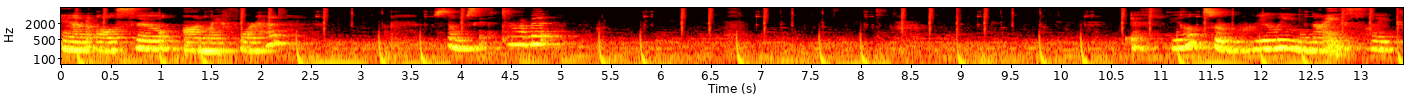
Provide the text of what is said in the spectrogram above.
and also on my forehead. So I'm just gonna dab it. It feels really nice, like,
